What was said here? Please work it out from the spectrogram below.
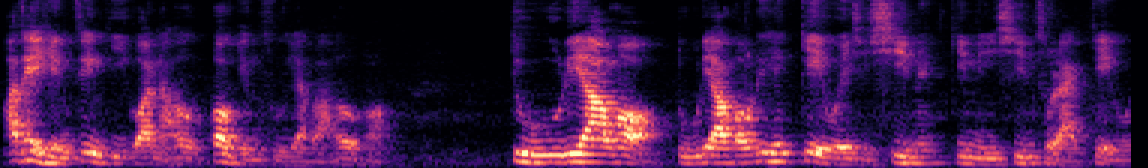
啊，这行政机关也好，国营事业也好吼，除了吼，除了讲你迄计划是新的，今年新出来计划，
